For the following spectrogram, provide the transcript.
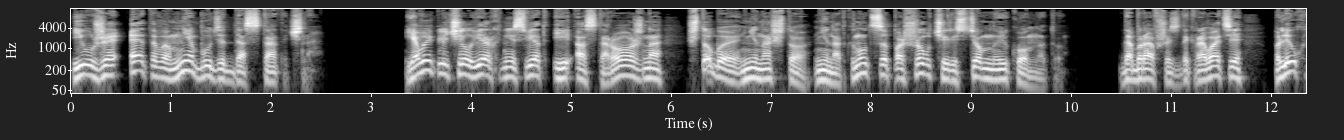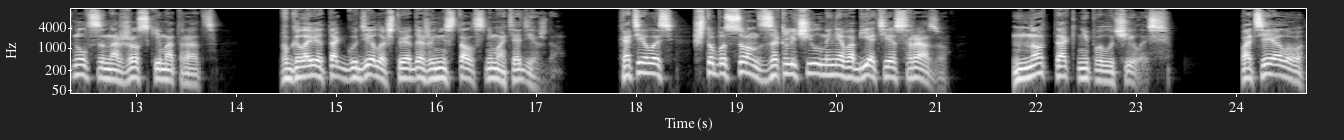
и уже этого мне будет достаточно. Я выключил верхний свет и осторожно, чтобы ни на что не наткнуться, пошел через темную комнату. Добравшись до кровати, плюхнулся на жесткий матрац. В голове так гудело, что я даже не стал снимать одежду. Хотелось, чтобы сон заключил меня в объятия сразу. Но так не получилось. По телу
